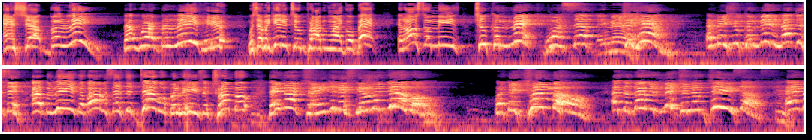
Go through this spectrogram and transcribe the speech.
and shall believe, that word believe here, which I'm going to get into probably when I go back, it also means to commit oneself Amen. to Him. That means you committed, not just saying, I believe. The Bible says the devil believes and tremble. They're not changing, they're still the devil. But they tremble at the very mention of Jesus. Mm. Amen.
